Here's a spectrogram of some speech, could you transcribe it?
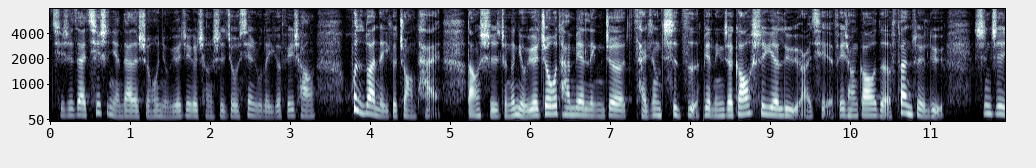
其实，在七十年代的时候，纽约这个城市就陷入了一个非常混乱的一个状态。当时整个纽约州它面临着财政赤字，面临着高失业率，而且非常高的。犯罪率，甚至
